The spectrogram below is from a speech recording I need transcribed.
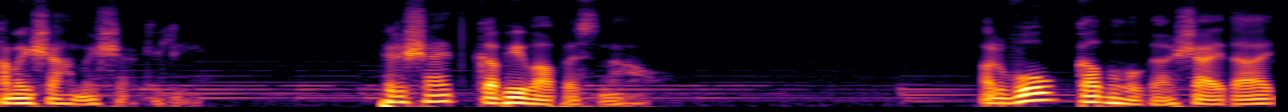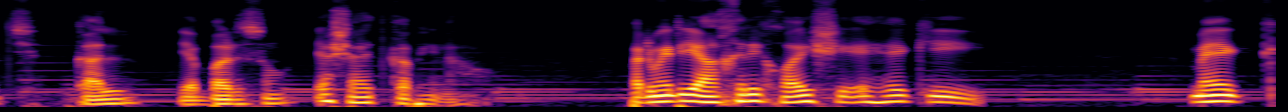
हमेशा हमेशा के लिए। फिर शायद कभी वापस ना हो। और वो कब होगा? शायद आज, कल, या बरसों, या शायद कभी ना हो। पर मेरी आखिरी ख्वाहिश ये है कि मैं एक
